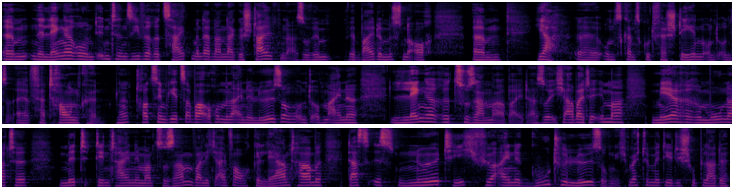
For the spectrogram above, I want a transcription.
ähm, eine längere und intensivere Zeit miteinander gestalten. Also wir, wir beide müssen auch ähm, ja, äh, uns ganz gut verstehen und uns äh, vertrauen können. Ne? Trotzdem geht es aber auch um eine Lösung und um eine längere Zusammenarbeit. Also ich arbeite immer mehrere Monate mit den Teilnehmern zusammen, weil ich einfach auch gelernt habe, das ist nötig für eine gute Lösung. Ich möchte mit dir die Schublade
